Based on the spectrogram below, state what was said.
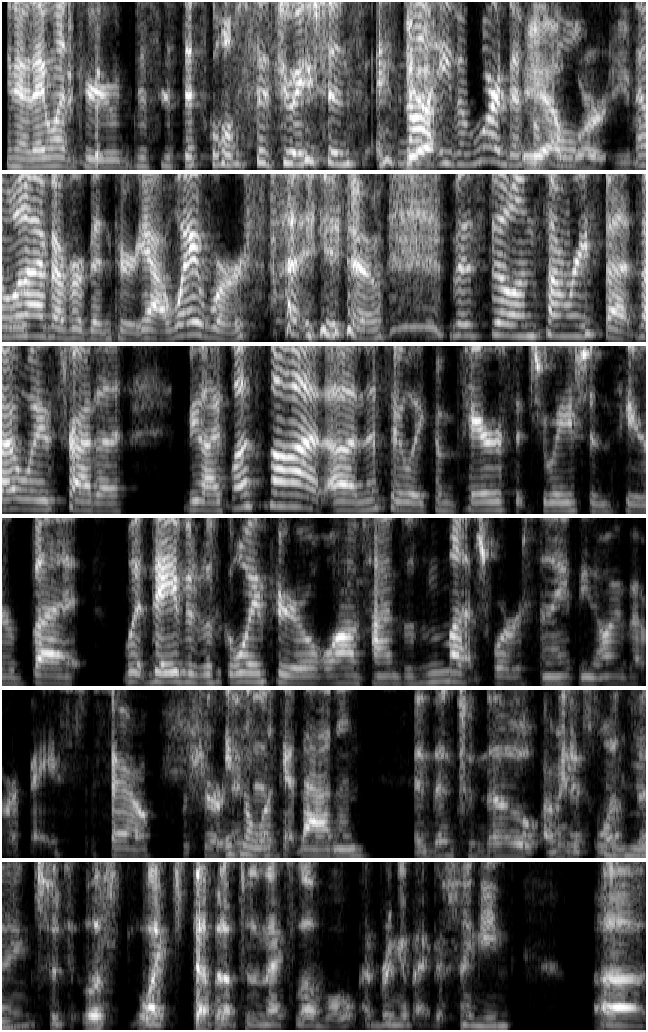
you know, they went through just as difficult situations, if Yeah. not even more Yeah. difficult We're even than what. I've ever been through. Yeah, way worse. But you know, but still in some respects, I always try to be like, let's not uh, necessarily compare situations here, but what David was going through a lot of times was much worse than anything I've ever faced. So For sure. you can then look at that and and then to know i mean it's one Mhm. thing so let's like step it up to the next level and bring it back to singing. Uh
